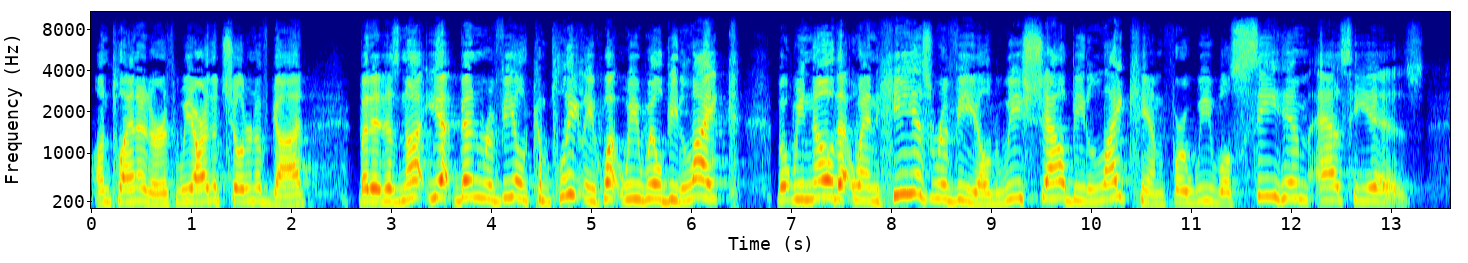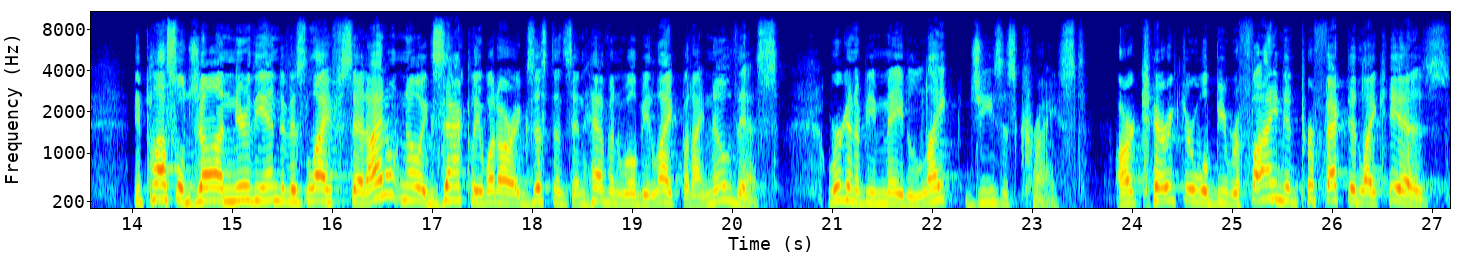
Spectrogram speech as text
on planet Earth. We are the children of God, but it has not yet been revealed completely what we will be like. But we know that when He is revealed, we shall be like Him, for we will see Him as He is. The Apostle John, near the end of his life, said, I don't know exactly what our existence in heaven will be like, but I know this. We're going to be made like Jesus Christ. Our character will be refined and perfected like His.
